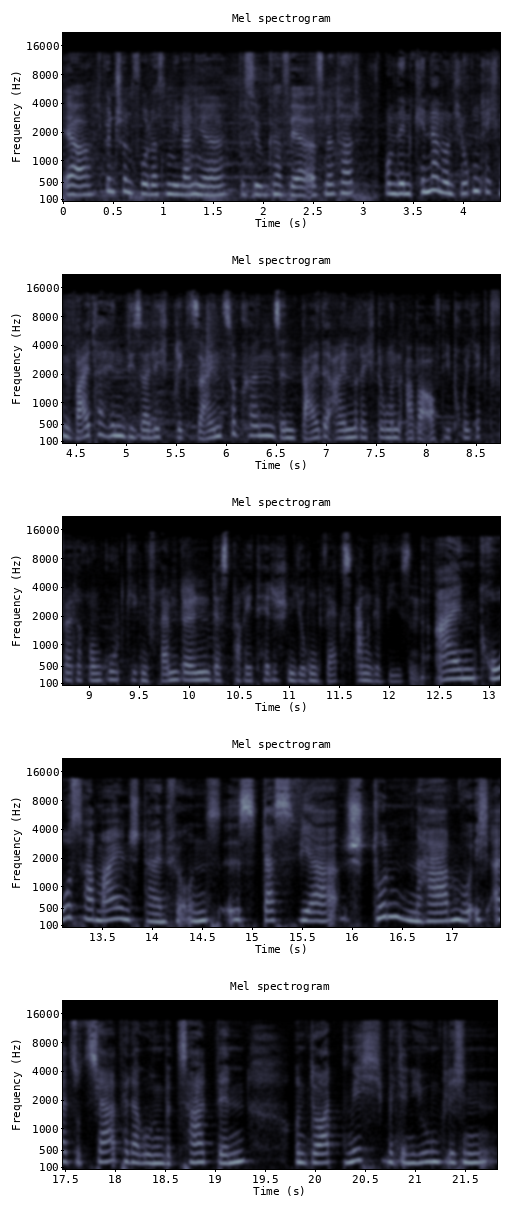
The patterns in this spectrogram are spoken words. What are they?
ja, ich bin schon froh, dass Milan hier das Jugendcafé eröffnet hat. Um den Kindern und Jugendlichen weiterhin dieser Lichtblick sein zu können, sind beide Einrichtungen aber auf die Projektförderung Gut gegen Fremdeln des Paritätischen Jugendwerks angewiesen. Ein großer Meilenstein für uns ist, dass wir Stunden haben, wo ich als Sozialpädagogin bezahlt bin und dort mich mit den Jugendlichen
